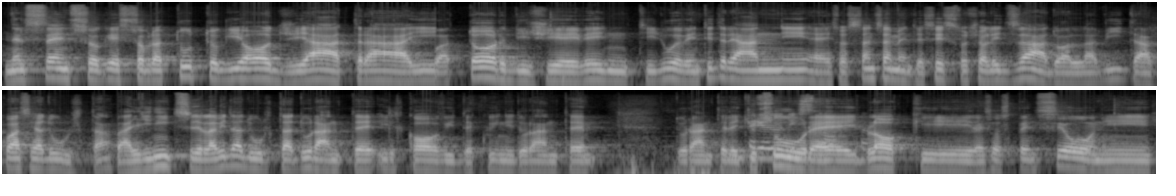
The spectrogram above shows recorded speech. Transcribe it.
nel senso che soprattutto chi oggi ha tra i 14 e i 22-23 anni è sostanzialmente si è socializzato alla vita quasi adulta, agli inizi della vita adulta durante il Covid e quindi durante durante le chiusure, i blocchi, le sospensioni,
